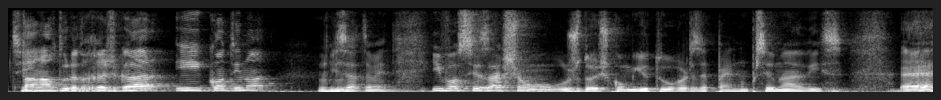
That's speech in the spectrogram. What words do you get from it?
Está Sim. na altura de rasgar e continuar. Uhum. Exatamente. E vocês acham os dois como youtubers? Epá, não percebo nada disso. Eh,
